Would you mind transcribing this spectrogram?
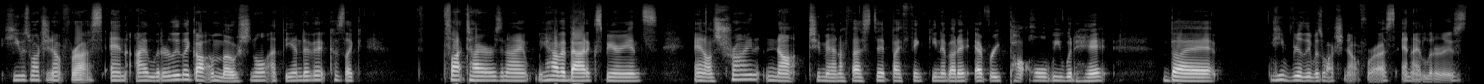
he was watching out for us. And I literally like got emotional at the end of it because like flat tires and I, we have a bad experience and I was trying not to manifest it by thinking about it every pothole we would hit. But he really was watching out for us and I literally just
